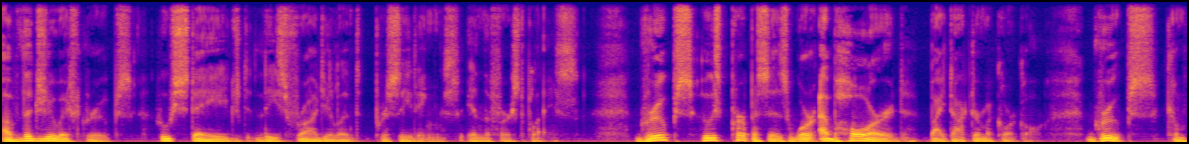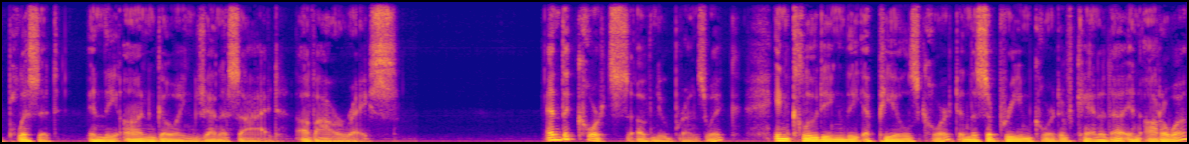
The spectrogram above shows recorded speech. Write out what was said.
of the Jewish groups who staged these fraudulent proceedings in the first place. Groups whose purposes were abhorred by Dr. McCorkill. Groups complicit in the ongoing genocide of our race and the courts of New Brunswick, including the Appeals Court and the Supreme Court of Canada in Ottawa,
